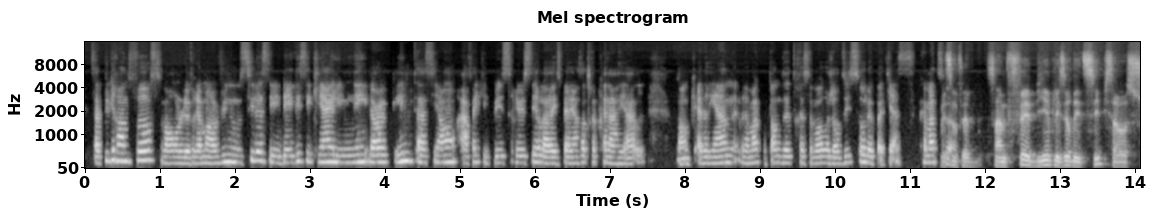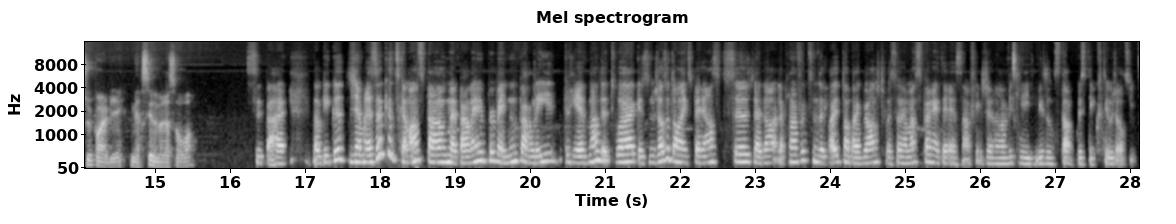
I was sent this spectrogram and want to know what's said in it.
Sa plus grande force, on l'a vraiment vu nous aussi, c'est d'aider ses clients à éliminer leurs limitations afin qu'ils puissent réussir leur expérience entrepreneuriale. Donc, Adriane, vraiment contente de te recevoir aujourd'hui sur le podcast. Comment tu vas? Ça me, fait, ça me fait bien plaisir d'être ici, puis ça va super bien. Merci de me recevoir. Super. Donc, écoute, j'aimerais ça que tu commences par me parler un peu, ben, nous parler brièvement de toi, que tu nous de ton expérience, tout ça. La, première fois que tu nous as parlé de ton background, je trouvais ça vraiment super intéressant. Fait que j'aurais envie que les, les auditeurs puissent t'écouter aujourd'hui.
